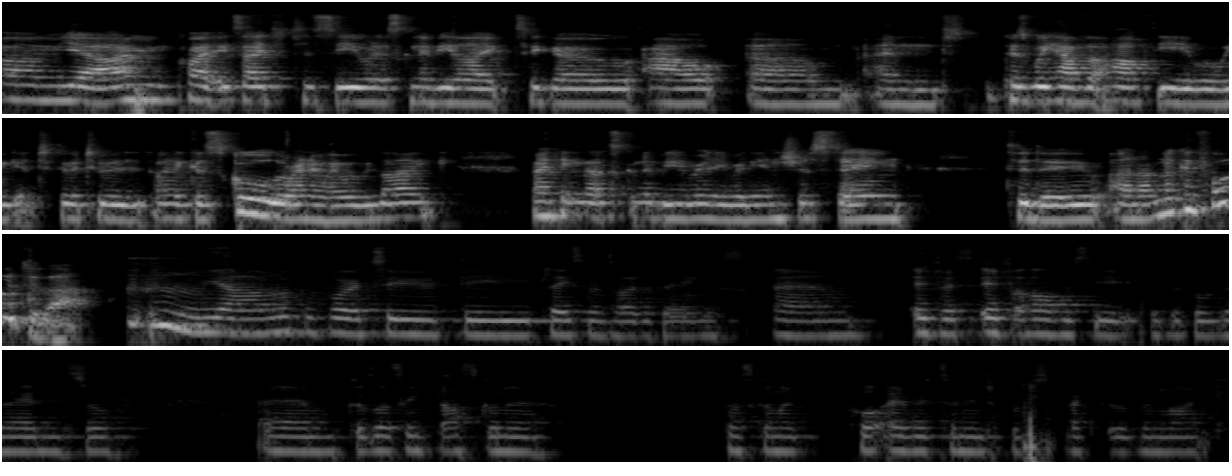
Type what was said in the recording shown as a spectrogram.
Um, yeah, I'm quite excited to see what it's going to be like to go out um, and because we have that half the year where we get to go to a, like a school or anywhere we like. I think that's going to be really, really interesting to do, and I'm looking forward to that. yeah, I'm looking forward to the placement side of things. Um, if it's if obviously if it goes ahead and stuff, um, because I think that's gonna that's gonna put everything into perspective and like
